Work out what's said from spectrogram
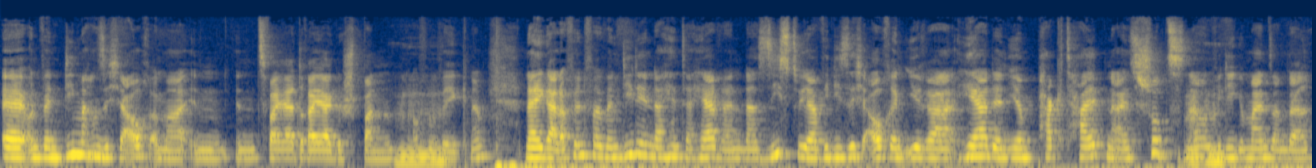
Äh, und wenn die machen sich ja auch immer in, in Zweier-, Dreier-Gespann mhm. auf dem Weg. Ne? Na egal, auf jeden Fall, wenn die denen da hinterherrennen, da siehst du ja, wie die sich auch in ihrer Herde, in ihrem Pakt halten als Schutz ne? Mhm. und wie die gemeinsam da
